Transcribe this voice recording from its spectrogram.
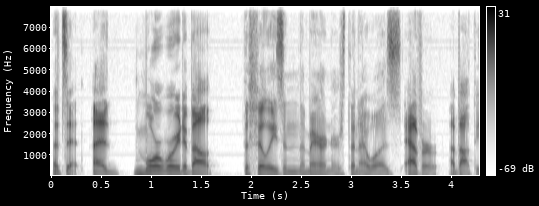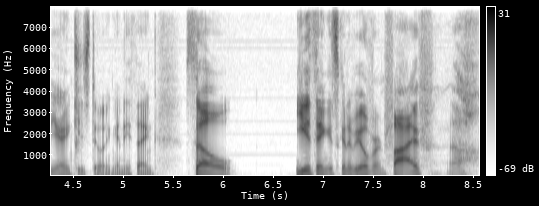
That's it. I'm more worried about the Phillies and the Mariners than I was ever about the Yankees doing anything. So you think it's going to be over in five? Oh.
